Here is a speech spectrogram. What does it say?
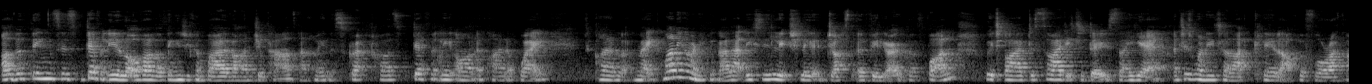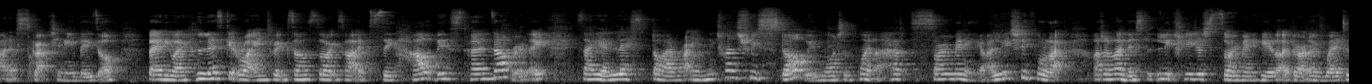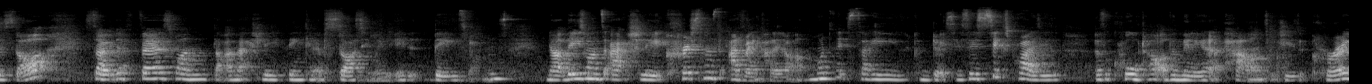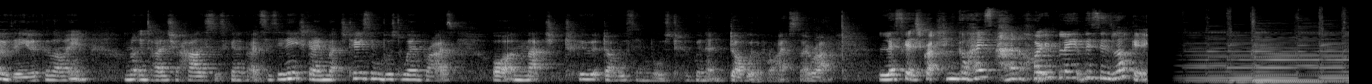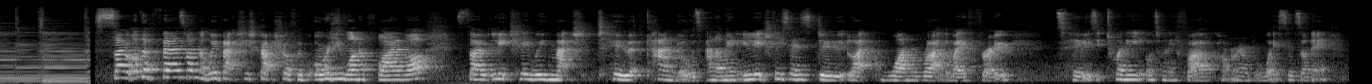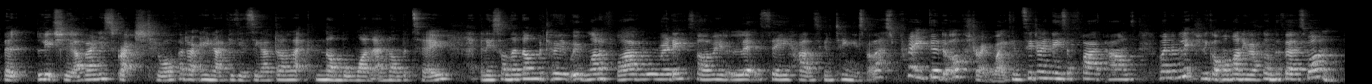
other things there's definitely a lot of other things you can buy with a hundred pounds and I mean the scratch cards definitely aren't a kind of way to kind of like make money or anything like that. This is literally just a video for fun which I've decided to do. So yeah I just wanted to like clear that up before I kind of scratch any of these off. But anyway let's get right into it because I'm so excited to see how this turns out really so yeah, let's dive right in. Which one should we start with more to the point? I have so many here. I literally feel like, I don't know, there's literally just so many here that I don't know where to start. So the first one that I'm actually thinking of starting with is these ones. Now these ones are actually Christmas advent calendar. what does it say you can do? So it says six prizes of a quarter of a million pounds, which is crazy because I mean, I'm not entirely sure how this is going to go. It says in each game match two symbols to win prize or match two double symbols to win a double the prize. So right, let's get scratching guys and hopefully this is lucky. So on the first one that we've actually scratched off, we've already won a fiver. So literally we've matched two candles and I mean it literally says do like one right the way through is it 20 or 25? I can't remember what it says on it. But literally I've only scratched two off. I don't really know if you can see I've done like number one and number two. And it's on the number two we've won a five already. So I mean let's see how this continues. But that's pretty good off straight away considering these are five pounds. I mean I've literally got my money back on the first one.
